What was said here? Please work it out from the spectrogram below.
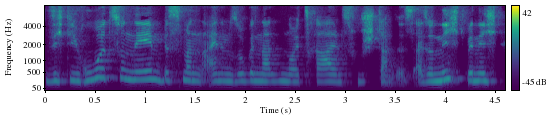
sich die Ruhe zu nehmen, bis man in einem sogenannten neutralen Zustand ist. Also nicht, wenn ich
